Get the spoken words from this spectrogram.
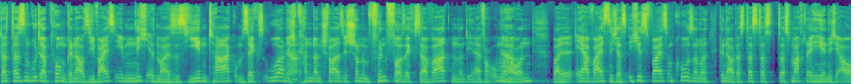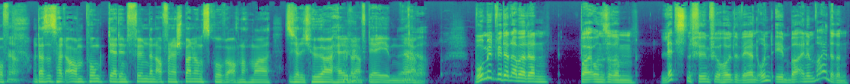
Das, das ist ein guter Punkt, genau. Sie weiß eben nicht immer, es ist jeden Tag um 6 Uhr und ja. ich kann dann quasi schon um 5 vor 6 da warten und ihn einfach umhauen, ja. weil er weiß nicht, dass ich es weiß und Co., sondern genau, das, das, das, das macht er hier nicht auf. Ja. Und das ist halt auch ein Punkt, der den Film dann auch von der Spannungskurve auch nochmal sicherlich höher hält mhm. auf der Ebene. Ja. Womit wir dann aber dann bei unserem letzten Film für heute wären und eben bei einem weiteren,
